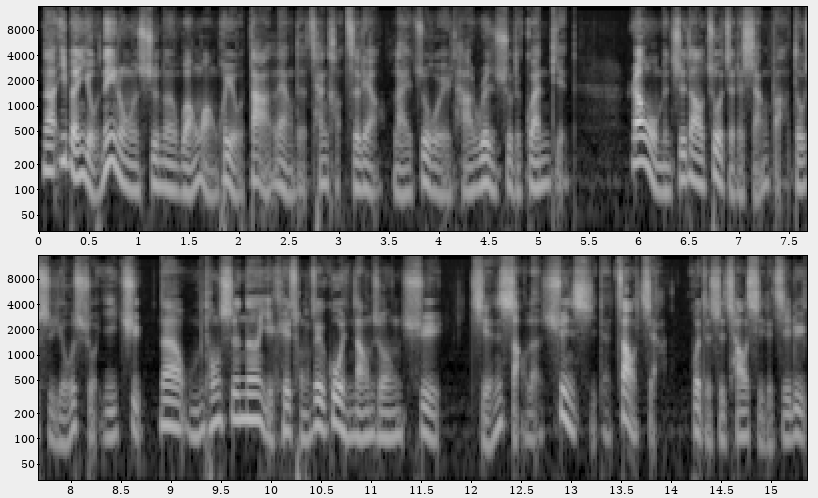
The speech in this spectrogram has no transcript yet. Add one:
那一本有内容的书呢，往往会有大量的参考资料来作为他论述的观点，让我们知道作者的想法都是有所依据。那我们同时呢，也可以从这个过程当中去减少了讯息的造假或者是抄袭的几率。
